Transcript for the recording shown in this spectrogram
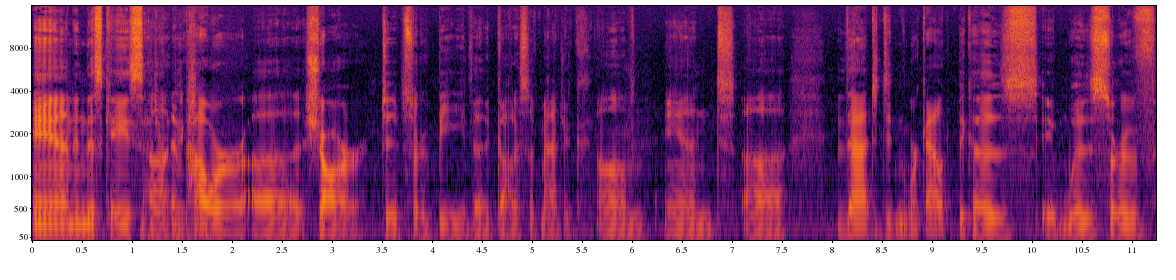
and in this case, uh, empower uh, Shar to sort of be the goddess of magic, um, and uh, that didn't work out because it was sort of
